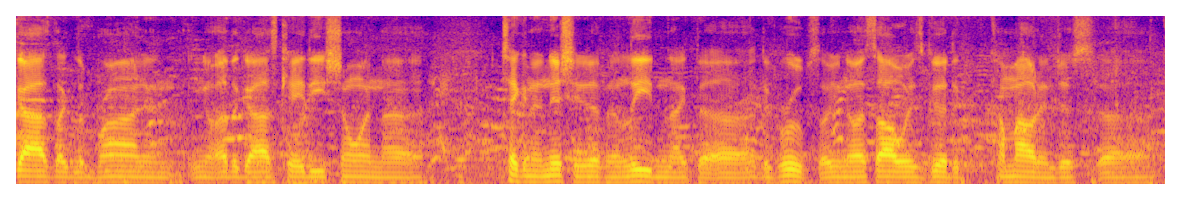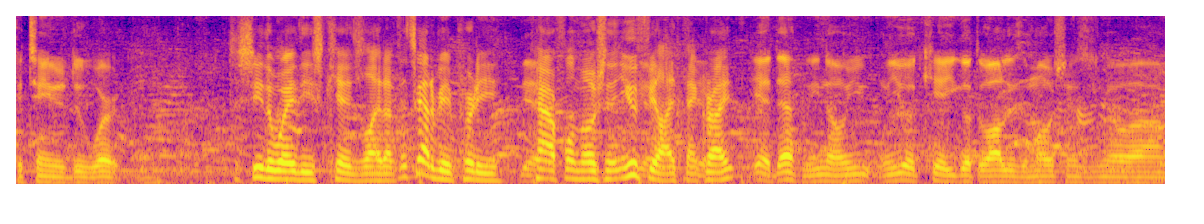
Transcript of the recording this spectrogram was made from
guys like LeBron and you know other guys, KD, showing uh, taking initiative and leading like the uh, the group. So you know, it's always good to come out and just uh, continue to do work. To see the way these kids light up, it's got to be a pretty Yeah. powerful emotion that you feel, I think, right? Yeah, definitely. You know, you, when you're a kid, you go through all these emotions. You know, um,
